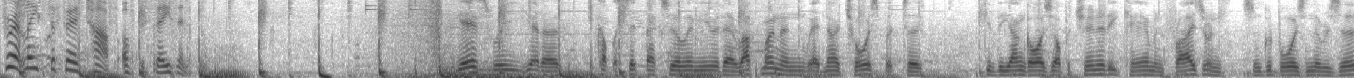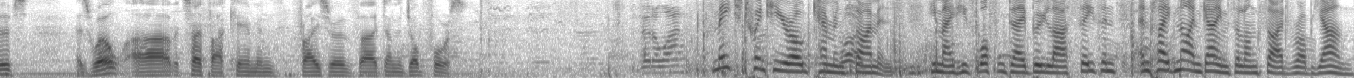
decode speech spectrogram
for at least the first half of the season. Yes, we had a couple of setbacks early in the year with our ruckman, and we had no choice but to give the young guys the opportunity, Cam and Fraser, and some good boys in the reserves as well. Uh, but so far, Cam and Fraser have uh, done the job for us. Meet 20 year old Cameron Simons. He made his WAFL debut last season and played nine games alongside Rob Young.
